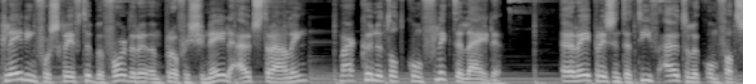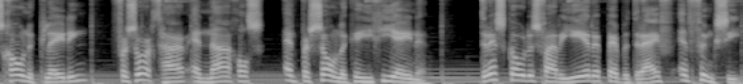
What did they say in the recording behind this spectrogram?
Kledingvoorschriften bevorderen een professionele uitstraling, maar kunnen tot conflicten leiden. Een representatief uiterlijk omvat schone kleding, verzorgd haar en nagels en persoonlijke hygiëne. Dresscodes variëren per bedrijf en functie.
